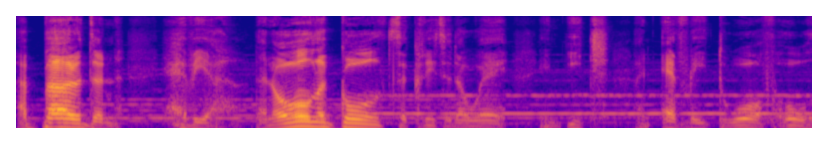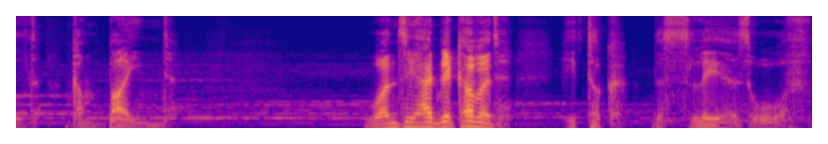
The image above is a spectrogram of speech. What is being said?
a burden heavier than all the gold secreted away in each and every dwarf hold combined. Once he had recovered, he took the Slayer's oath.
